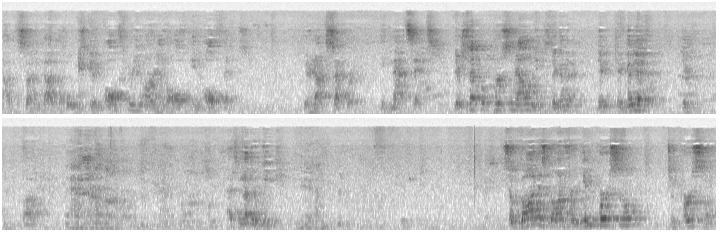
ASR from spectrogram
God the Son, and God the Holy Spirit. All three are involved in all things. They're not separate in that sense. They're separate personalities. They're gonna, they're, they're gonna, they're, well, that's another week. So God has gone from impersonal to personal.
